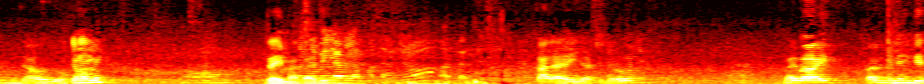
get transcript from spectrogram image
અને જાઉં છું ઓકે મમ્મી? જય માતાજી. કાલે આવી જશે બરોબર? બાય બાય કાલ મિલેંગે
